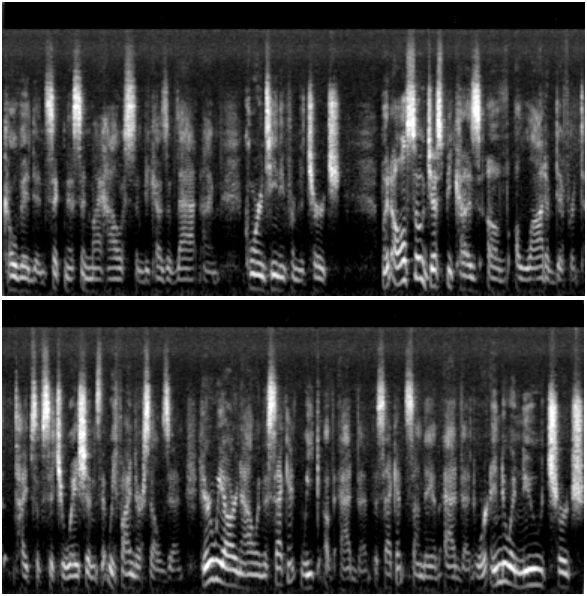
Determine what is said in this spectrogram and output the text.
COVID and sickness in my house, and because of that, I'm quarantining from the church, but also just because of a lot of different types of situations that we find ourselves in. Here we are now in the second week of Advent, the second Sunday of Advent. We're into a new church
